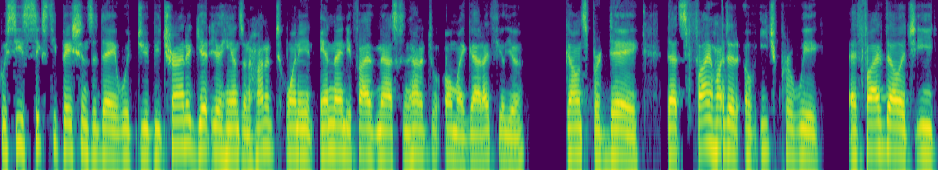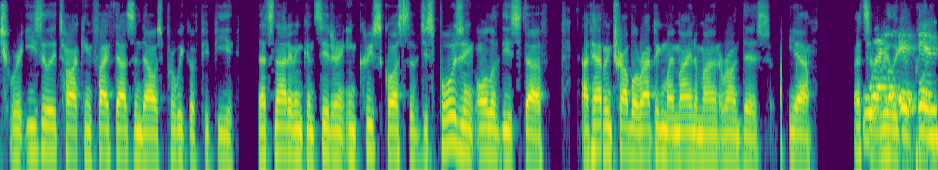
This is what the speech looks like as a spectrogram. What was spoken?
who sees 60 patients a day, would you be trying to get your hands on 120 N95 masks and 100? Oh my God, I feel you. Gowns per day. That's 500 of each per week. At $5 each, we're easily talking $5,000 per week of PPE. That's not even considering increased costs of disposing all of these stuff. I'm having trouble wrapping my mind around this. Yeah, that's well, a really good point. And-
